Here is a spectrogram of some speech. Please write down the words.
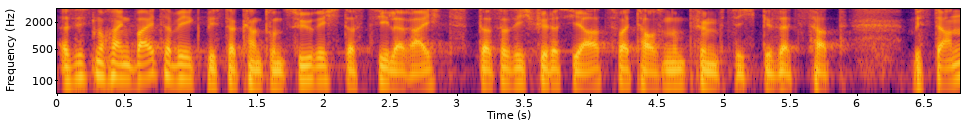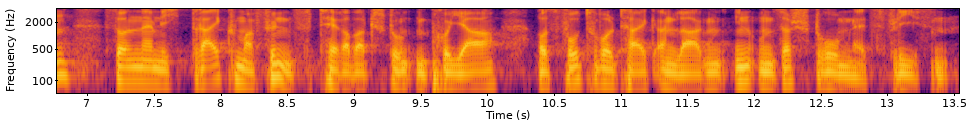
Es ist noch ein weiter Weg, bis der Kanton Zürich das Ziel erreicht, das er sich für das Jahr 2050 gesetzt hat. Bis dann sollen nämlich 3,5 Terawattstunden pro Jahr aus Photovoltaikanlagen in unser Stromnetz fließen.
